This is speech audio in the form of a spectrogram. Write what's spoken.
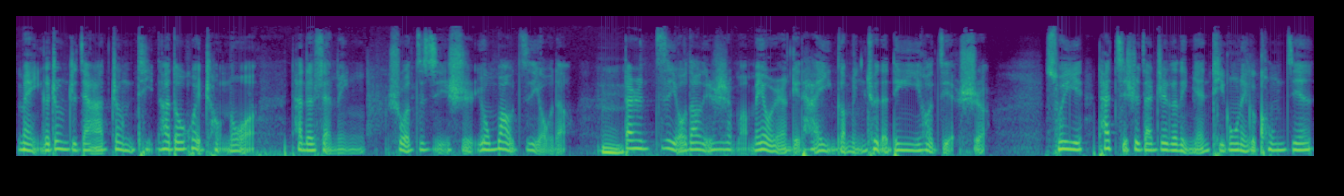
每一个政治家政体他都会承诺他的选民说自己是拥抱自由的，嗯，但是自由到底是什么？没有人给他一个明确的定义和解释。所以他其实在这个里面提供了一个空间，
